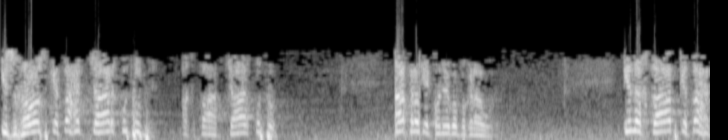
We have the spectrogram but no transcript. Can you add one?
اس غوث کے تحت چار کتب ہیں اختار چار کتب طرح کے کونے کو پکڑا ہوا۔ ان اختاب کے تحت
